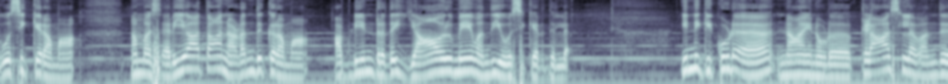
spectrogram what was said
யோசிக்கிறோமா? நம்ம சரியாக தான் நடந்துக்கிறோமா? அப்படின்றத யாருமே வந்து யோசிக்கிறதில்ல. இன்றைக்கி கூட நான் என்னோடய கிளாஸில் வந்து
